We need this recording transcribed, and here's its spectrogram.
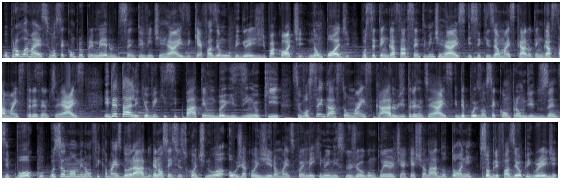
O problema é, se você compra o primeiro de 120 reais e quer fazer um upgrade de pacote, não pode. Você tem que gastar 120 reais e se quiser o mais caro tem que gastar mais 300 reais. E detalhe que eu vi que esse pá tem um bugzinho que se você gasta um mais caro de 300 reais e depois você compra um de 200 e pouco, o seu nome não fica mais dourado. Eu não sei se isso continua ou já corrigiram, mas foi meio que no início do jogo um player tinha questionado o Tony sobre fazer upgrade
